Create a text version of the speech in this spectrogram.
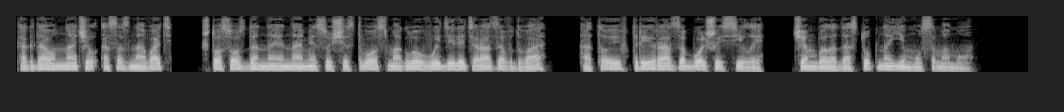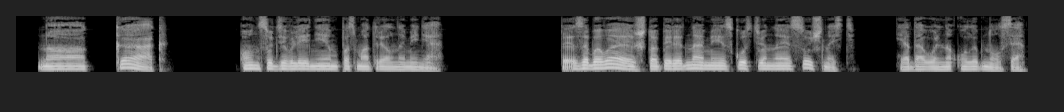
когда он начал осознавать, что созданное нами существо смогло выделить раза в два, а то и в три раза больше силы, чем было доступно ему самому. Но как? Он с удивлением посмотрел на меня. «Ты забываешь, что перед нами искусственная сущность?» Я довольно улыбнулся,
